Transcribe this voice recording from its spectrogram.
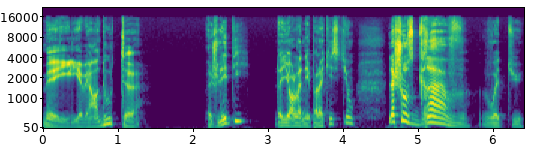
mais il y avait un doute. Ben, je l'ai dit. D'ailleurs, là n'est pas la question. La chose grave, vois-tu,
